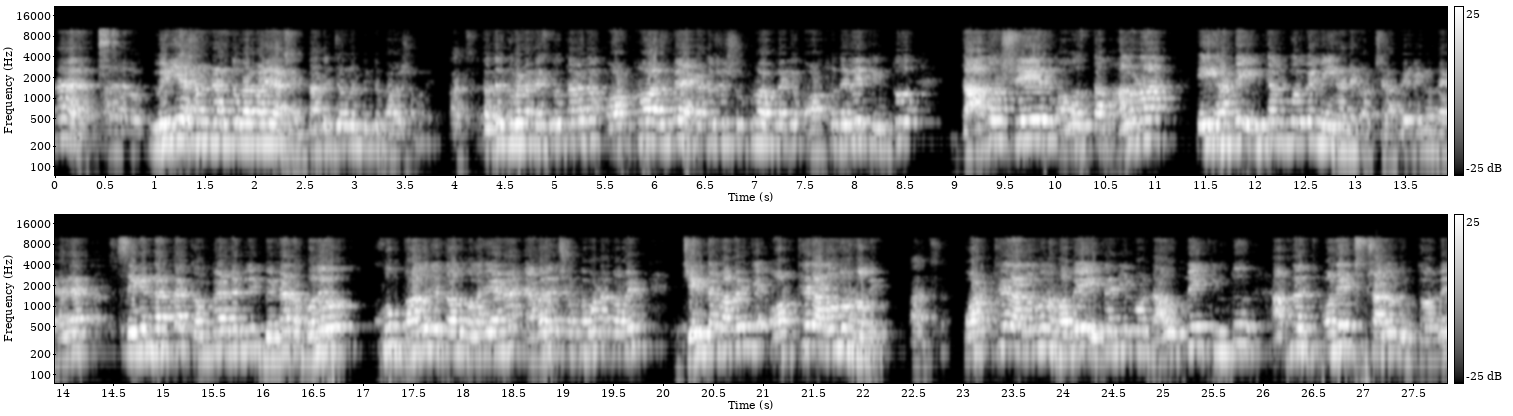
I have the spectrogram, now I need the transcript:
হ্যাঁ মিডিয়া সংক্রান্ত ব্যাপারে আছেন তাদের জন্য কিন্তু ভালো সময়। আচ্ছা। তাদের খুব একটা ফেস করতে হবে না অর্থ আসবে একাদশে শুক্র আপনাকে অর্থ দেবে কিন্তু দ্বাদশের অবস্থা ভালো না এই হাতে ইনকাম করবেন এই হাতে খরচা হবে দেখা যায় সেকেন্ড হাতটা কম্পারেটিভলি বেটার হলেও খুব ভালো যে তাও বলা যায় না অ্যাভারেজ সম্ভাবনা পাবেন যেটা পাবেন যে অর্থের আগমন হবে। আচ্ছা। অর্থের আগমন হবে এটা নিয়ে কোনো ডাউট নেই কিন্তু আপনার অনেক স্ট্রাগল করতে হবে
